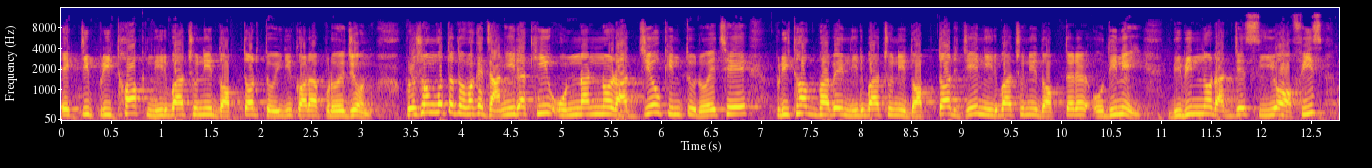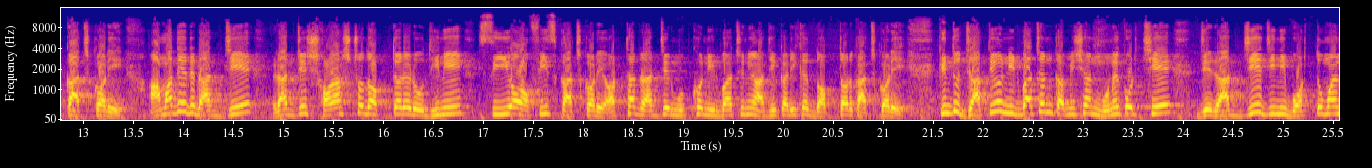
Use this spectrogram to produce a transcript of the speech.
একটি পৃথক নির্বাচনী দপ্তর তৈরি করা প্রয়োজন। প্রসঙ্গত তোমাকে জানিয়ে রাখি, অন্যান্য রাজ্যেও কিন্তু রয়েছে পৃথকভাবে নির্বাচনী দপ্তর, যে নির্বাচনী দপ্তরের অধীনেই বিভিন্ন রাজ্যে সিইও অফিস কাজ করে। আমাদের রাজ্যে, রাজ্যের স্বরাষ্ট্র দপ্তরের অধীনে সিইও অফিস কাজ করে, অর্থাৎ রাজ্যের মুখ্য নির্বাচনী আধিকারিকের দপ্তর কাজ করে। কিন্তু জাতীয় নির্বাচন কমিশন মনে করছে যে রাজ্যে যিনি বর্তমান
